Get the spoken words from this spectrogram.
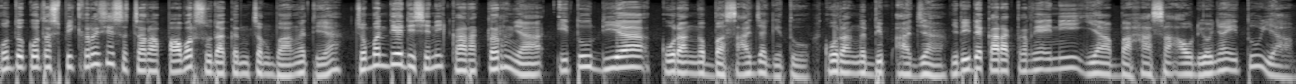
Untuk kota speaker sih secara power sudah kenceng banget ya. Cuman dia di sini karakternya itu dia kurang ngebas aja gitu, kurang ngedip aja. Jadi dia karakternya ini ya bahasa audionya itu ya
